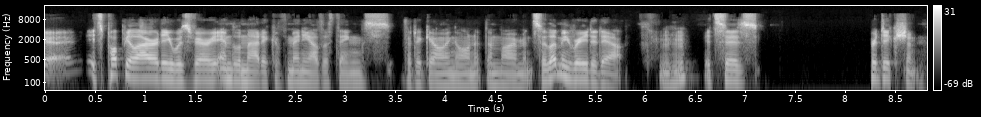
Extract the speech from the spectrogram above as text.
uh, its popularity was very emblematic of many other things that are going on at the moment. So let me read it out. Mm-hmm. It says, prediction.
